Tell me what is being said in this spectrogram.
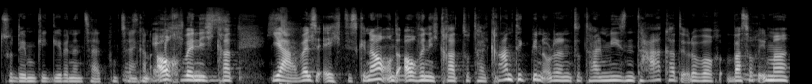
zu dem gegebenen Zeitpunkt sein kann. Auch wenn ich gerade, ja, weil es echt ist, genau. Und mhm. auch wenn ich gerade total krantig bin oder einen total miesen Tag hatte oder was auch mhm. immer,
